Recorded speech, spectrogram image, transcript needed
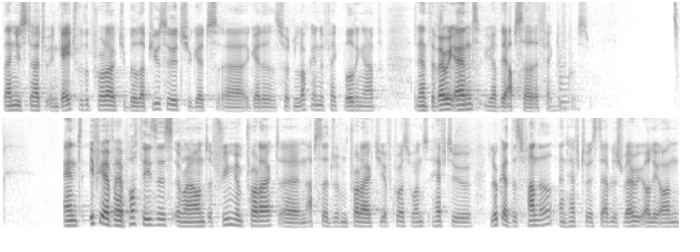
then you start to engage with the product, you build up usage, you get, uh, get a certain lock-in effect building up, and at the very end you have the upsell effect, of course. And if you have a hypothesis around a freemium product, uh, an upsell-driven product, you of course want have to look at this funnel and have to establish very early on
